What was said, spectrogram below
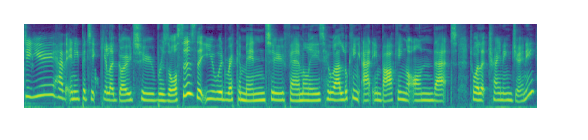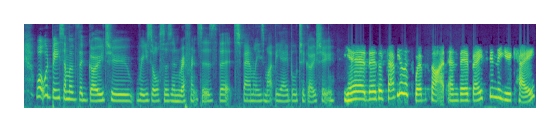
Do you have any particular go to resources that you would recommend to families who are looking at embarking on that toilet training journey? What would be some of the go to resources and references that families might be able to go to? Yeah, there's a fabulous website and they're based in the UK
